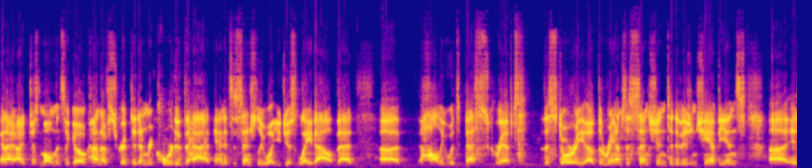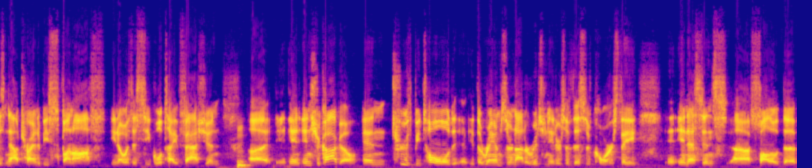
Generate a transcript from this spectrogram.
and I, I, just moments ago kind of scripted and recorded that, and it's essentially what you just laid out that uh, Hollywood's best script. The story of the Rams' ascension to division champions uh, is now trying to be spun off, you know, with a sequel type fashion hmm. uh, in, in, Chicago. And truth be told, the Rams are not originators of this, of course. They, in essence, uh, followed the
